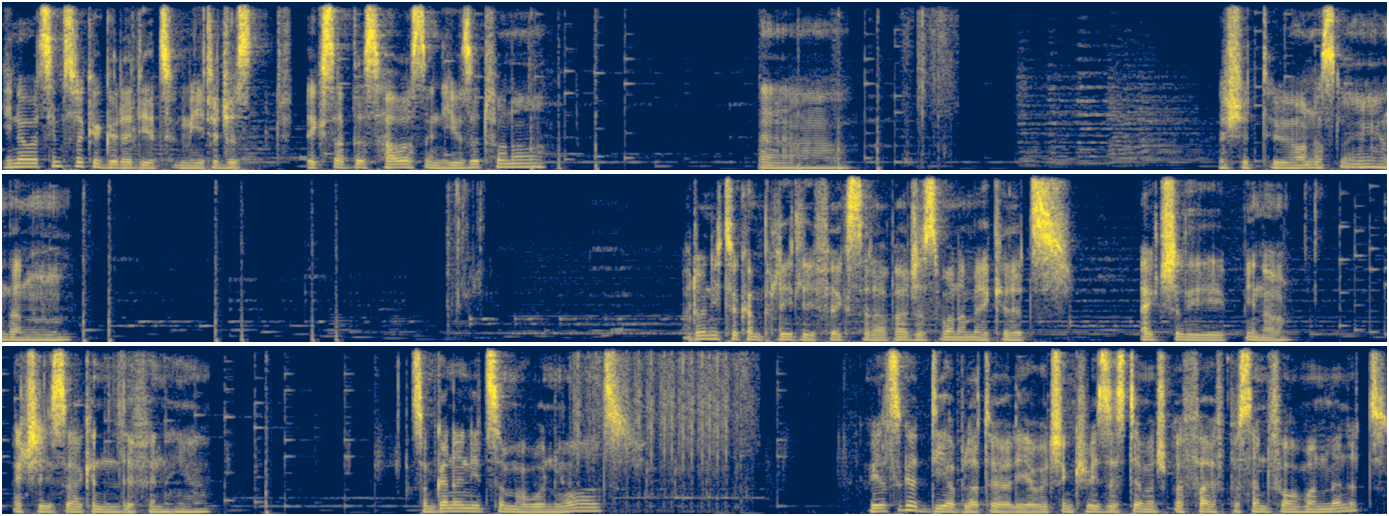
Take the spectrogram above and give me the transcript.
You know, it seems like a good idea to me to just fix up this house and use it for now. Uh... I should do, honestly, and then... I don't need to completely fix it up, I just want to make it actually, you know, actually so I can live in here. So I'm gonna need some more wooden walls. We also got Deer Blood earlier, which increases damage by 5% for one minute.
